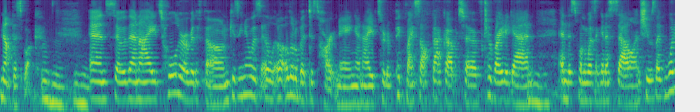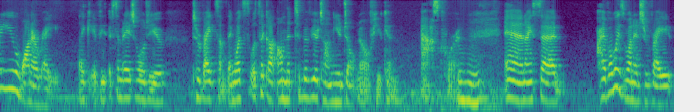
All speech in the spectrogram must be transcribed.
Not this book. Mm-hmm, And so then I told her over the phone because you know it was a, little- a little bit disheartening, and I sort of picked myself back up to to write again, Mm-hmm. and this one wasn't going to sell. And she was like, "What do you want to write? Like if if somebody told you to write something, what's what's like on the tip of your tongue you don't know if you can ask for it?" And I said, I've always wanted to write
